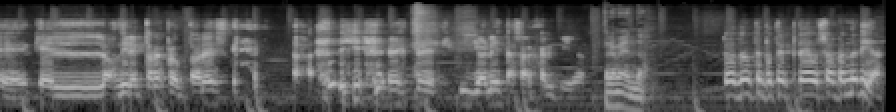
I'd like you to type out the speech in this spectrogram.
eh, que los directores, productores y, este, guionistas argentinos. Tremendo. ¿Te, te, sorprendería?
